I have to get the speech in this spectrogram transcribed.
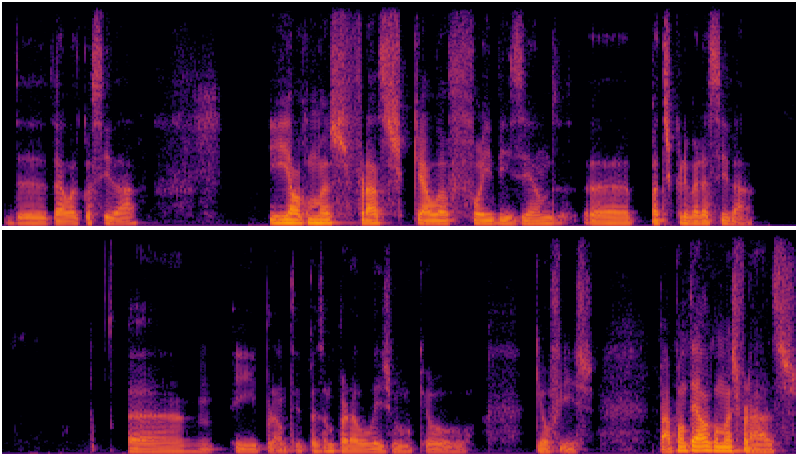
de, dela com a cidade e algumas frases que ela foi dizendo uh, para descrever a cidade. Uh, e pronto, e depois um paralelismo que eu, que eu fiz. Pá, apontei algumas frases.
